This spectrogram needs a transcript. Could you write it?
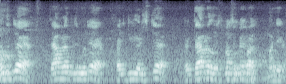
வந்துட்டு தேவையில்ல பிடிச்சுட்டு கடிச்சு அடிச்சுட்டு தேவையில்ல மண்டையில்.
